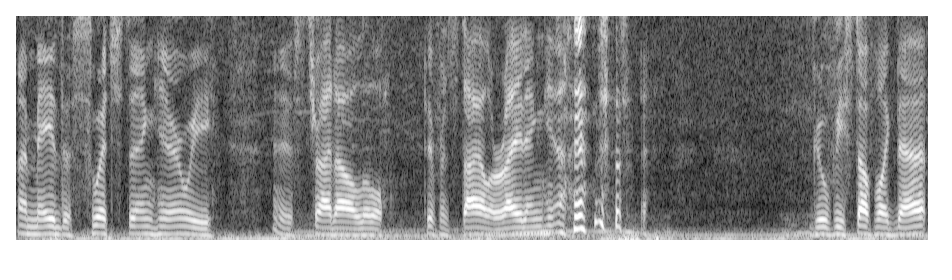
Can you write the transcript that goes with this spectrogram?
I made the switch thing here. We just tried out a little different style of writing, yeah. Just goofy stuff like that.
